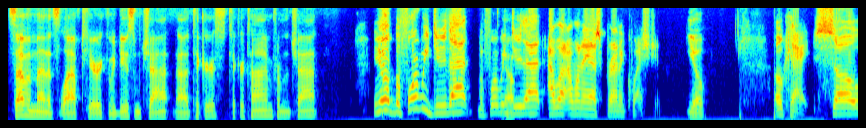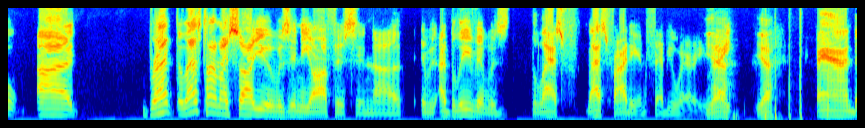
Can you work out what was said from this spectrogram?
Seven minutes left here. Can we do some chat uh, tickers, ticker time from the chat? You know what? Before we do that, before we Yep. do that, I want I want to ask Brent a question. Yo, Okay, so uh Brent, the last time I saw you was in the office and uh it was I believe it was the last last Friday in February, Yeah. right? yeah, And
